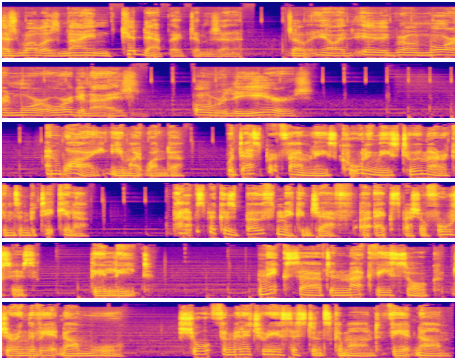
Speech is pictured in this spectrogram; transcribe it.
as well as nine kidnap victims in it. So, you know, it, it had grown more and more organized over the years. And why, you might wonder, were desperate families calling these two Americans in particular? Perhaps because both Nick and Jeff are ex Special Forces, the elite. Nick served in MAC v SOG during the Vietnam War, short for Military Assistance Command, Vietnam,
